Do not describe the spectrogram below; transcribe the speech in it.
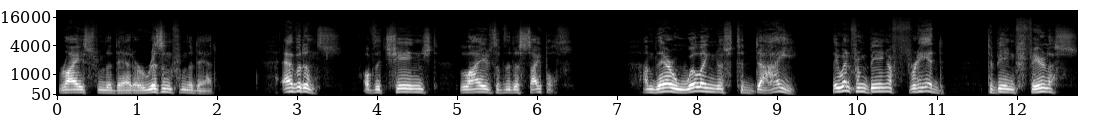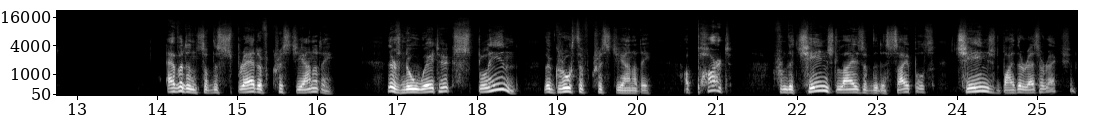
rise from the dead or risen from the dead. Evidence of the changed lives of the disciples and their willingness to die. They went from being afraid to being fearless. Evidence of the spread of Christianity. There's no way to explain the growth of Christianity apart from the changed lives of the disciples, changed by the resurrection.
